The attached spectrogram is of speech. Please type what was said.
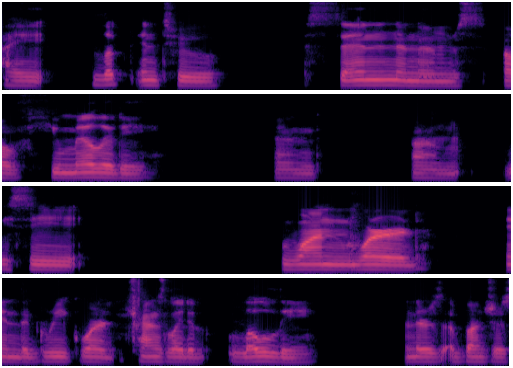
I looked into synonyms of humility, and um, we see one word in the Greek word translated lowly, and there's a bunch of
